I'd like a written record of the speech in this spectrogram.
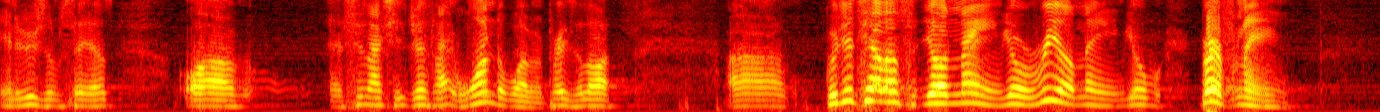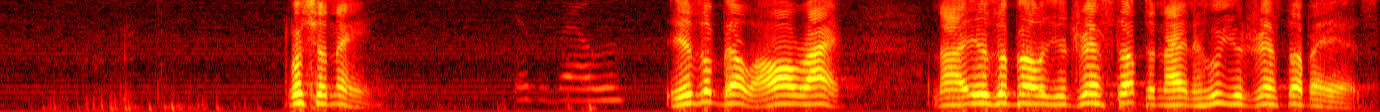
introduce themselves. Um, it seems like she's dressed like Wonder Woman. Praise the Lord. Uh, would you tell us your name, your real name, your birth name? What's your name? Isabella. Isabella. All right. Now, Isabella, you're dressed up tonight, and who you dressed up as?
